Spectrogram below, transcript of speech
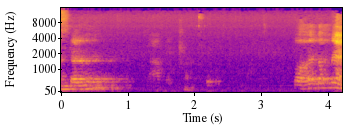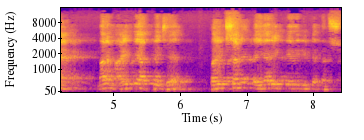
કંટાળા નથી? તો હવે તમને મારે માહિતી આપવી છે, પરીક્ષાની તૈયારી કેવી રીતે કરશો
